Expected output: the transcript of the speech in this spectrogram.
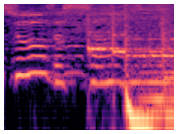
to the sun.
